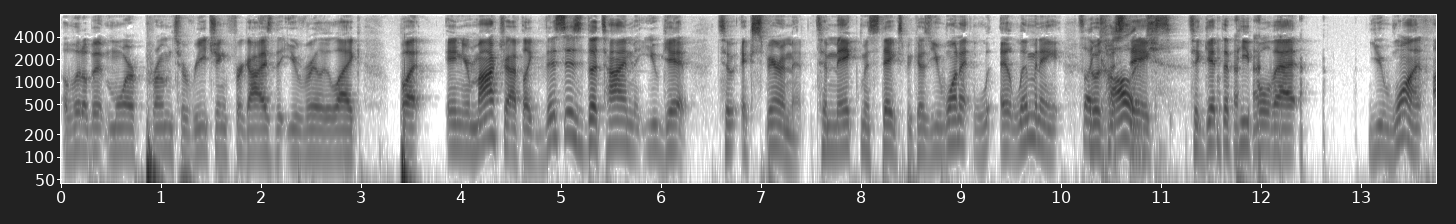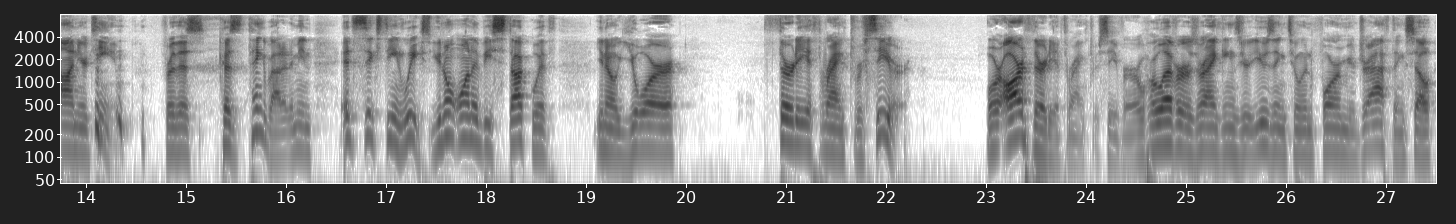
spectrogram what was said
a little bit more prone to reaching for guys that you really like, but in your mock draft like this is the time that you get to experiment, to make mistakes because you want to eliminate like those college. mistakes to get the people that you want on your team for this because think about it i mean it's 16 weeks you don't want to be stuck with you know your 30th ranked receiver or our 30th ranked receiver or whoever's rankings you're using to inform your drafting so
